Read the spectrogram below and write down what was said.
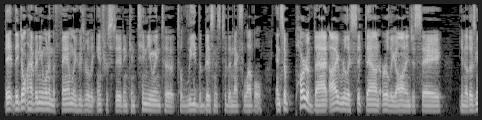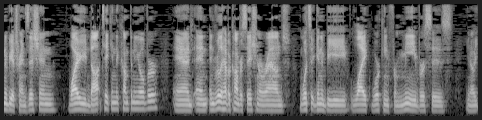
they they don't have anyone in the family who's really interested in continuing to to lead the business to the next level, and so part of that I really sit down early on and just say, you know, there's going to be a transition. Why are you not taking the company over? And and and really have a conversation around what's it going to be like working for me versus you know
